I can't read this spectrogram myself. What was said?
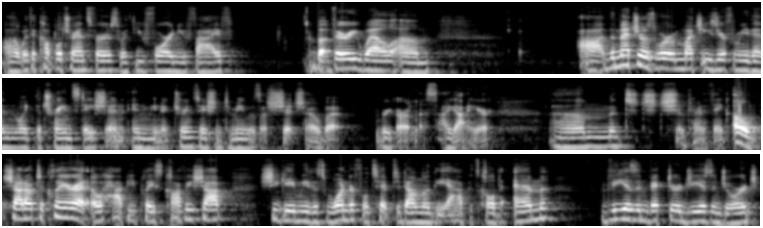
uh, with a couple transfers with U4 and U5, but very well. Um, uh, the metros were much easier for me than like the train station in Munich. Train station to me was a shit show, but regardless, I got here. Um, I'm trying to think. Oh, shout out to Claire at Oh Happy Place Coffee Shop. She gave me this wonderful tip to download the app. It's called M V as in Victor, G as in George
